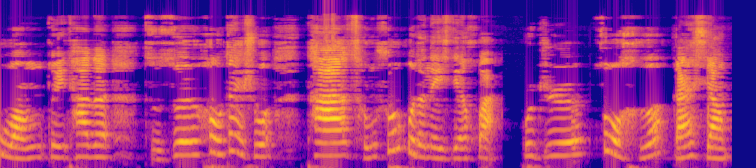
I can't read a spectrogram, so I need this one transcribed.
武王对他的子孙后代说他曾说过的那些话。不知作何感想？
